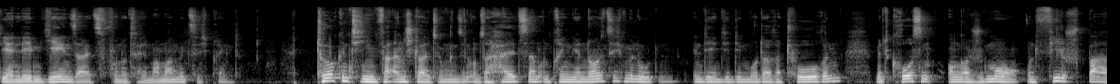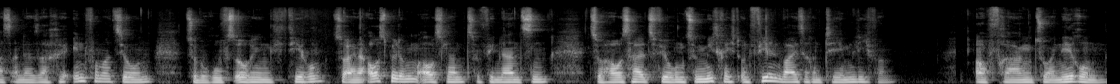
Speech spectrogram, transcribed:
die ein Leben jenseits von Hotel Mama mit sich bringt. Talk-Team-Veranstaltungen sind unterhaltsam und bringen dir 90 Minuten, in denen dir die Moderatoren mit großem Engagement und viel Spaß an der Sache Informationen zur Berufsorientierung, zu einer Ausbildung im Ausland, zu Finanzen, zur Haushaltsführung, zum Mietrecht und vielen weiteren Themen liefern. Auch Fragen zur Ernährung,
